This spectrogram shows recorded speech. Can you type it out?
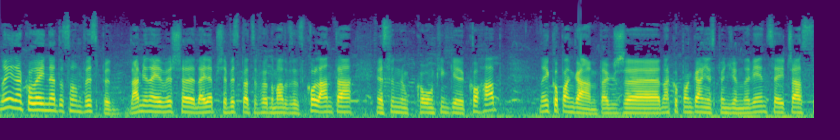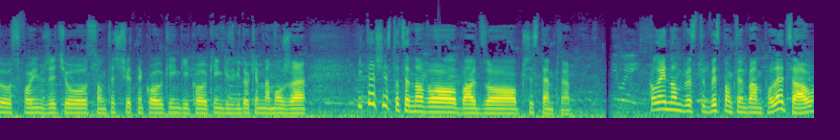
No i na kolejne to są wyspy. Dla mnie najwyższe, najlepsze wyspa cyfrowych nomadów to jest Koh Lanta, ja słynnym coworkingiem Kohab, no i Kopangan, także na Kopanganie spędziłem najwięcej czasu w swoim życiu. Są też świetne coworkingi, coworkingi z widokiem na morze i też jest to cenowo bardzo przystępne. Kolejną wyspą, którą Wam polecał,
